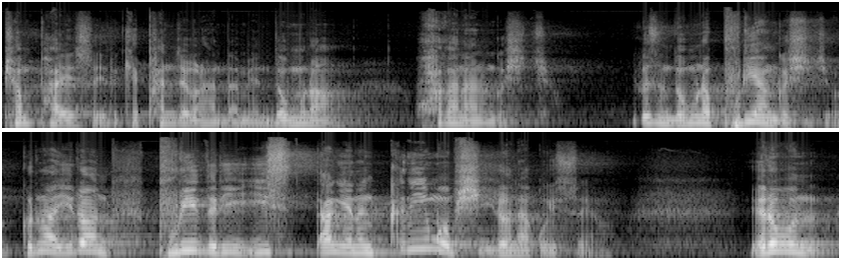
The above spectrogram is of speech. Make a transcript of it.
편파해서 이렇게 판정을 한다면 너무나 화가 나는 것이죠. 이것은 너무나 불의한 것이죠. 그러나 이런 불의들이 이 땅에는 끊임없이 일어나고 있어요. 여러분,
